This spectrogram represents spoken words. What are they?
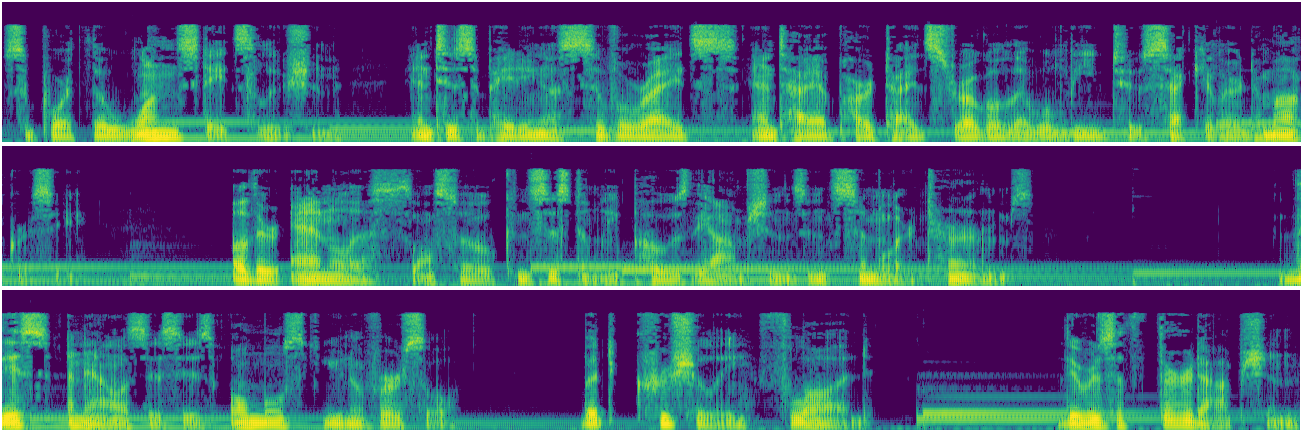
support the one state solution, anticipating a civil rights, anti apartheid struggle that will lead to secular democracy. Other analysts also consistently pose the options in similar terms. This analysis is almost universal, but crucially flawed. There is a third option,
